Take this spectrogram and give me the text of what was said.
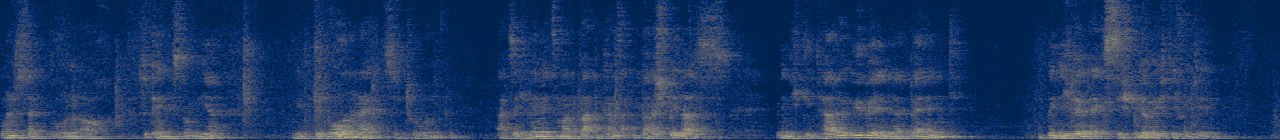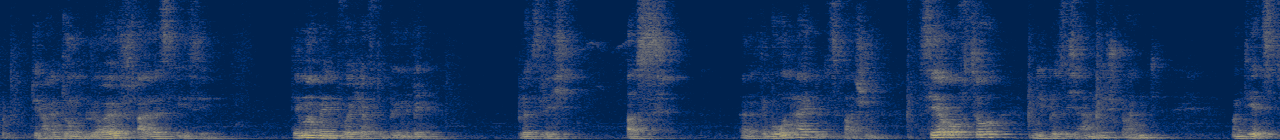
Und es hat wohl auch, so kenne ich es von mir, mit Gewohnheit zu tun. Also ich nehme jetzt mal ein Beispiel als, wenn ich Gitarre übe in der Band, bin ich relaxed, ich spiele richtig mit ihm. Die Haltung läuft, alles easy. Dem Moment, wo ich auf der Bühne bin, plötzlich aus äh, Gewohnheit, und das war schon sehr oft so, bin ich plötzlich angespannt und jetzt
